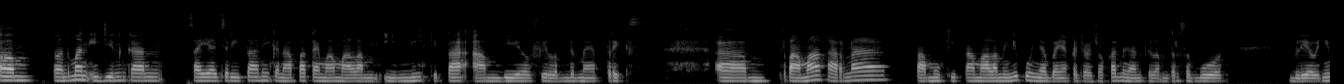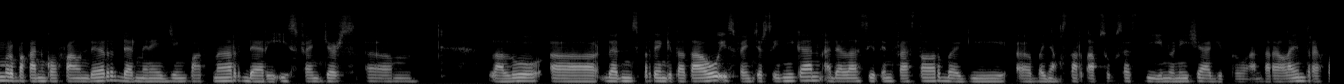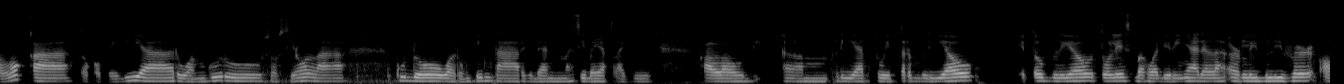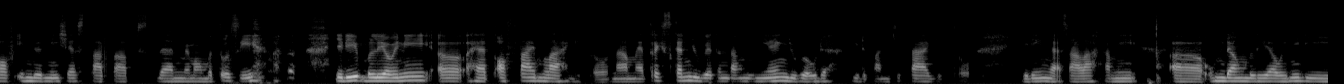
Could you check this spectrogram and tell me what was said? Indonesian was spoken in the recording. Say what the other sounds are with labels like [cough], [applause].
Um, teman-teman izinkan saya cerita nih kenapa tema malam ini kita ambil film The Matrix. Um, pertama karena tamu kita malam ini punya banyak kecocokan dengan film tersebut. Beliau ini merupakan co-founder dan managing partner dari East Ventures. Um, lalu uh, dan seperti yang kita tahu, East Ventures ini kan adalah seed investor bagi uh, banyak startup sukses di Indonesia gitu. Antara lain Traveloka, Tokopedia, Ruang Guru, Sosiola, Kudo, Warung Pintar, dan masih banyak lagi. Kalau um, lihat Twitter beliau, itu beliau tulis bahwa dirinya adalah early believer of Indonesia startups dan memang betul sih. [laughs] Jadi beliau ini uh, head of time lah gitu. Nah, Matrix kan juga tentang dunia yang juga udah di depan kita gitu. Jadi nggak salah kami uh, undang beliau ini di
